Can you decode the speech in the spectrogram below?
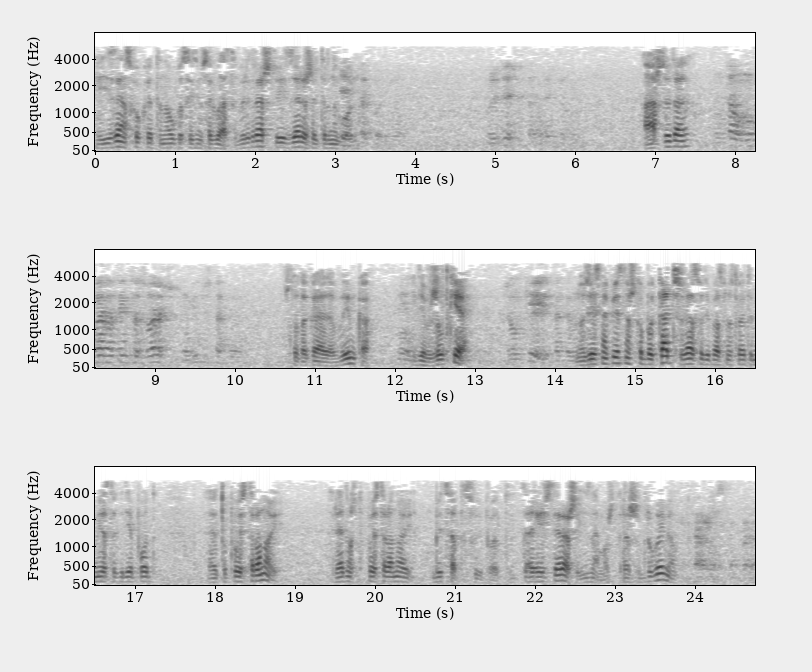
Я не знаю, сколько эта наука с этим согласна. Говорит Раш, что есть зера шельтернеголь. А что это? Ну, когда ты это сваришь, не видишь такое? Что такая выемка? Где? В желтке. Но здесь написано, что быкат шира, судя по смыслу, это место, где под э, тупой стороной. Рядом с тупой стороной бойца, судя по... Это речь Раши, не знаю, может Раша другой имел? Там есть такое,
